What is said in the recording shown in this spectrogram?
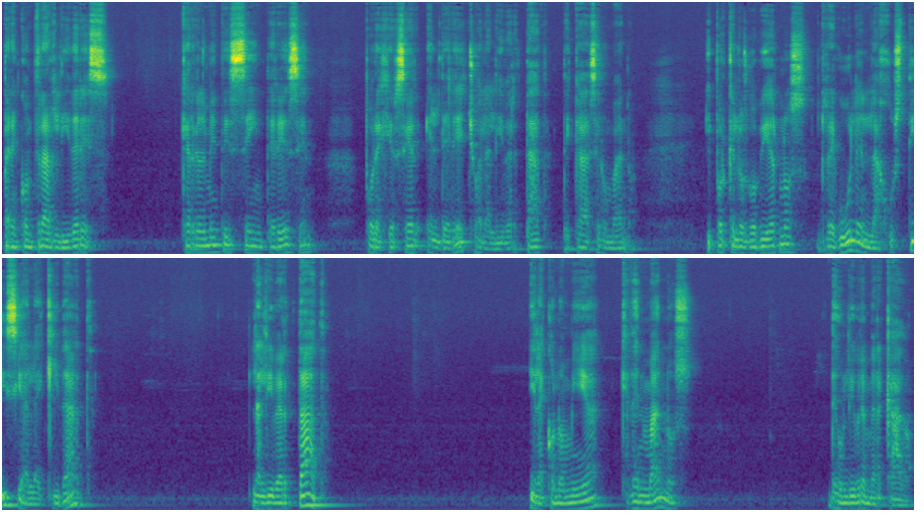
para encontrar líderes que realmente se interesen por ejercer el derecho a la libertad de cada ser humano y porque los gobiernos regulen la justicia, la equidad, la libertad y la economía queda en manos de un libre mercado.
